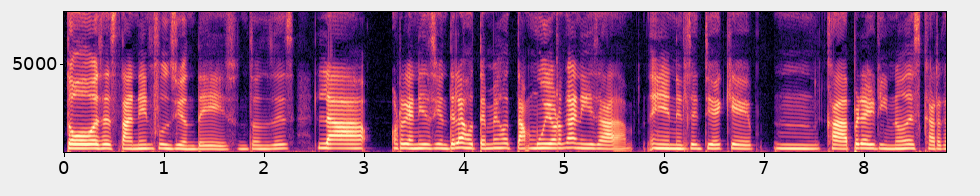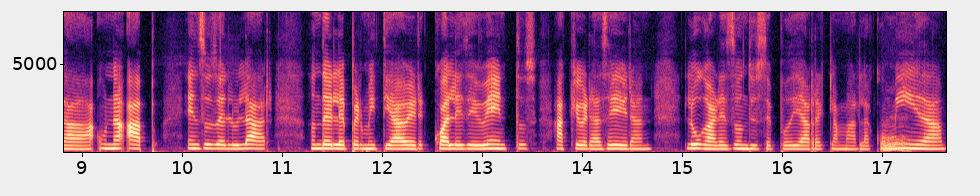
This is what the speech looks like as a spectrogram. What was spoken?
todos están en función de eso. Entonces la organización de la JMJ muy organizada en el sentido de que mm, cada peregrino descargaba una app en su celular donde le permitía ver cuáles eventos, a qué horas eran, lugares donde usted podía reclamar la comida,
